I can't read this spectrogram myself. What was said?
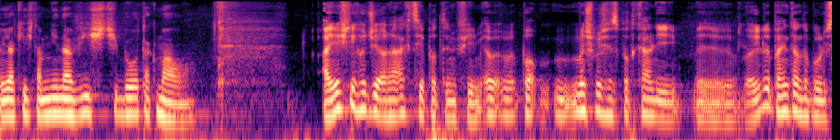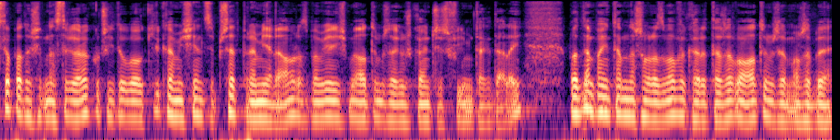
jakiejś tam nienawiści było tak mało. A jeśli chodzi o reakcję po tym filmie, e, bo myśmy się spotkali, e, o ile pamiętam, to był listopad 18 roku, czyli to było kilka miesięcy przed premierą. Rozmawialiśmy o tym, że już kończysz film i tak dalej. Potem pamiętam naszą rozmowę korytarzową o tym, że może by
